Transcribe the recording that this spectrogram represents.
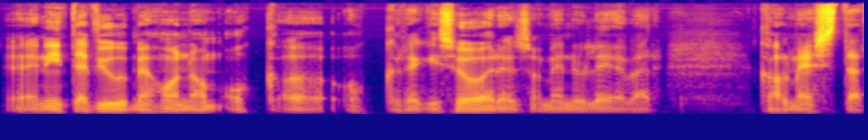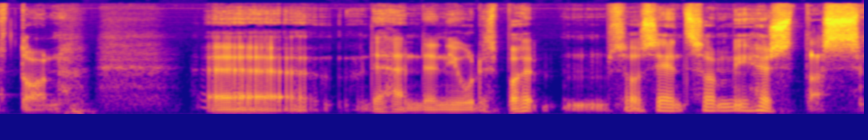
en intervju med honom och, eh, och regissören som ännu lever, Carl Mesterton. Eh, det här, den gjordes på, så sent som i höstas.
